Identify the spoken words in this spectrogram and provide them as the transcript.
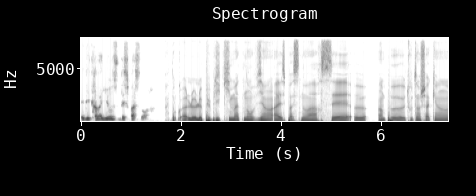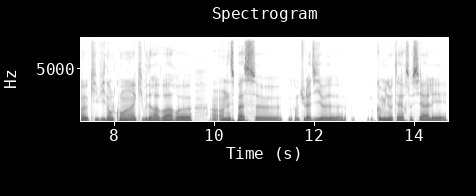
et des travailleuses d'Espace Noir. Donc euh, le, public qui maintenant vient à Espace Noir, c'est euh, un peu euh, tout un chacun qui vit dans le coin et qui voudrait avoir un, espace, comme tu l'as dit, communautaire, social et,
